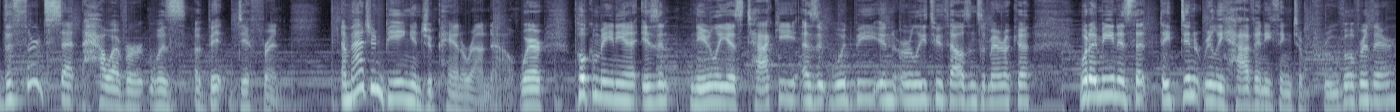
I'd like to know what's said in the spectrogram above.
The third set, however, was a bit different. Imagine being in Japan around now, where Pokemania isn't nearly as tacky as it would be in early 2000s America. What I mean is that they didn't really have anything to prove over there.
